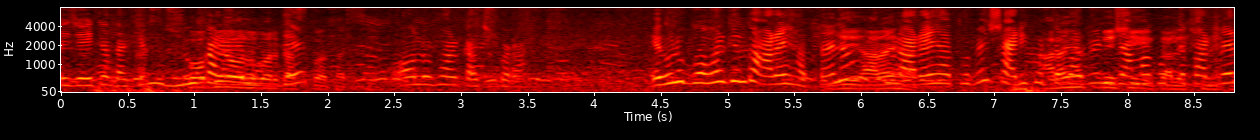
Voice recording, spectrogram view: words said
এই যে এটা দেখেন ব্লু কালারের অল ওভার কাজ করা থাকছে। অল ওভার কাজ করা। এগুলো বহর কিন্তু আড়াই হাত তাই না? আড়াই হাত। হবে। শাড়ি করতে পারবেন জামা করতে পারবেন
